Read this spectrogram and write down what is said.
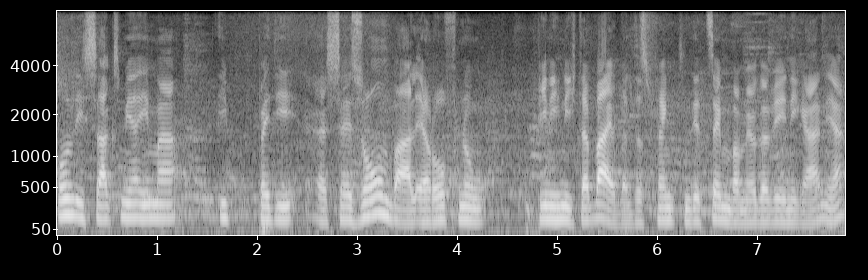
Und ich sage es mir immer, ich, bei der Saisonballeröffnung bin ich nicht dabei, weil das fängt im Dezember mehr oder weniger an. Ja?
